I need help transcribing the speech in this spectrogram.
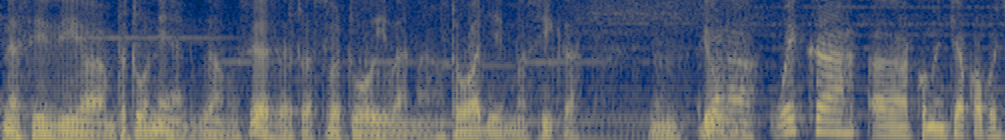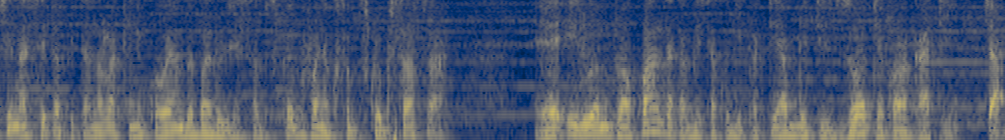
na sasa hivi uh, mtatuonea ndugu yangu. Sasa tuoi bana utoaje masika? Mm. Bwana, weka uh, komenti yako hapo chini, sitapita nalo, lakini kwa wewe ambaye bado hujasubscribe, fanya kusubscribe sasa, eh, ili uwe mtu wa kwanza kabisa kujipatia update zote kwa wakati. Chao.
